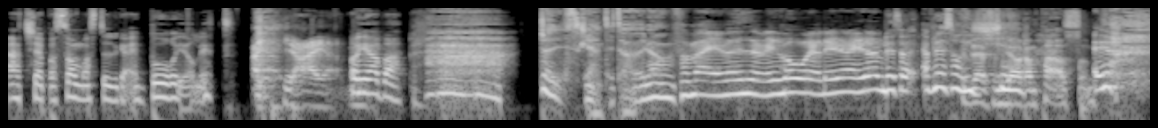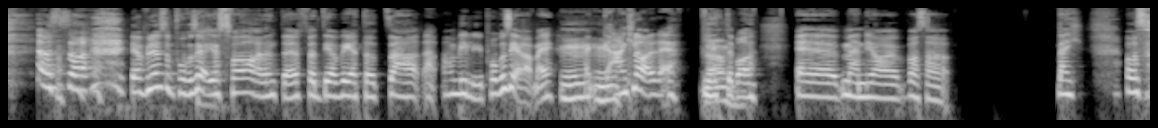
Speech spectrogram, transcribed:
att köpa sommarstuga är borgerligt. Ja, ja. Och jag bara, du ska inte ta dem för mig. men det är borgerligt." Jag blev så, jag blev så Det blev som Göran Persson. Ja, alltså, jag blev så provocerad. Jag svarade inte för att jag vet att här, han ville ju provocera mig. Mm, Han- mm. Han klarade det jättebra. Eh, men jag var så här, Nej. Så,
